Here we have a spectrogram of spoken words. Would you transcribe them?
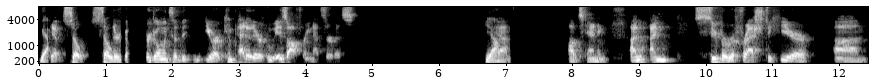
Yeah. Yep. So so they're, go- they're going to the, your competitor who is offering that service. Yeah. yeah. Outstanding. I'm I'm super refreshed to hear um,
